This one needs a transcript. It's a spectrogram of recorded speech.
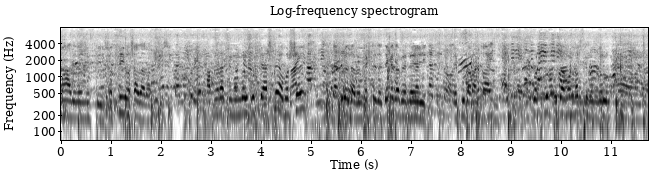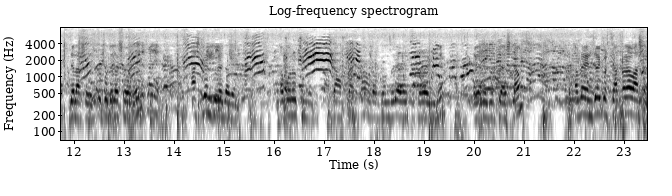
মহাদেবের মূর্তি, সত্যিই অসাধারণ। আপনারা শ্রীমঙ্গল ঘুরতে আসলে অবশ্যই ঘুরে যাবেন, দেখতে দেখে যাবেন এই পূজা মণ্ডপ। পূজা মণ্ডপ শ্রীমঙ্গল জেলা শহর, উপজেলা শহরে। আসবেন, ঘুরে যাবেন। আমরা বন্ধুরা এবং সবাই মিলে এখানে ঘুরতে আসলাম। আমরা এনজয় করছি, আপনারাও আসেন,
